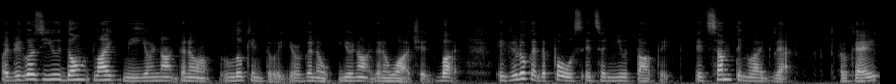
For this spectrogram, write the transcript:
but because you don't like me, you're not gonna look into it. You're gonna, you're not gonna watch it. But if you look at the post, it's a new topic. It's something like that. Okay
